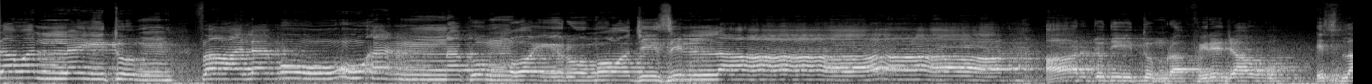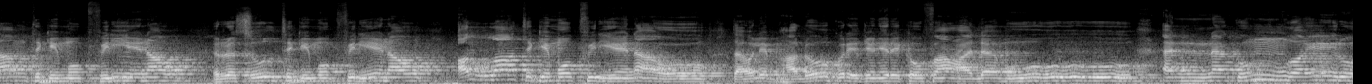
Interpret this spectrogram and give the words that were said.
তাওয়াল্লাইতুম ফালামু আন্নাকুম গায়রু মুজিজিল্লাহ। যদি তোমরা ফিরে যাও, ইসলাম থেকে মুখ ফিরিয়ে নাও, রসুল থেকে মুখ ফিরিয়ে নাও, আল্লাহ থেকে মুখ ফিরিয়ে নাও, তাহলে ভালো করে জেনে রেখো ফালামু আন্নাকুম গায়রু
